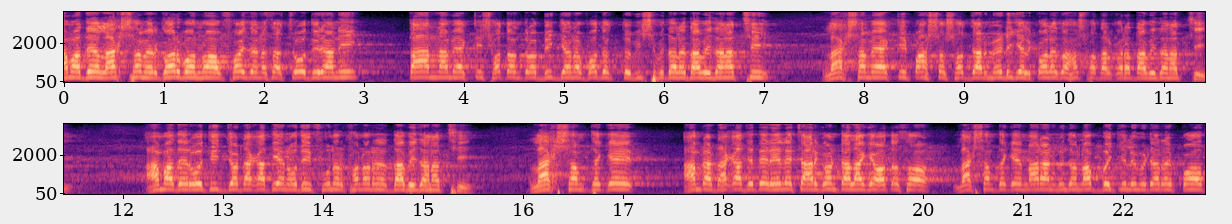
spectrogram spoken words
আমাদের লাকসামের গর্ব নওয়াব ফয়জান আসাদ চৌধুরী রানী, তার নামে একটি স্বতন্ত্র বিজ্ঞান ও প্রযুক্তি বিশ্ববিদ্যালয়ের দাবি জানাচ্ছি। লাকসামে একটি পাঁচশো সজ্জার মেডিকেল কলেজ ও হাসপাতাল করার দাবি জানাচ্ছি। আমাদের ঐতিহ্য ডাকাতিয়া নদী পুনর্খননের দাবি জানাচ্ছি। লাকসাম থেকে আমরা ঢাকা যেতে রেলে চার ঘণ্টা লাগে, অথচ লাকসাম থেকে নারায়ণগঞ্জ নব্বই কিলোমিটারের পথ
